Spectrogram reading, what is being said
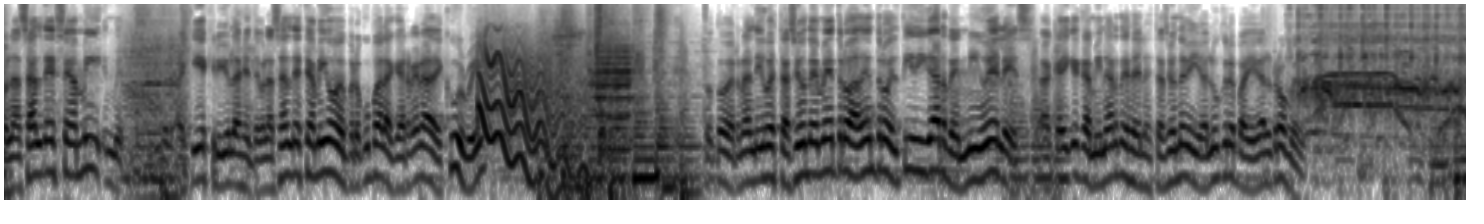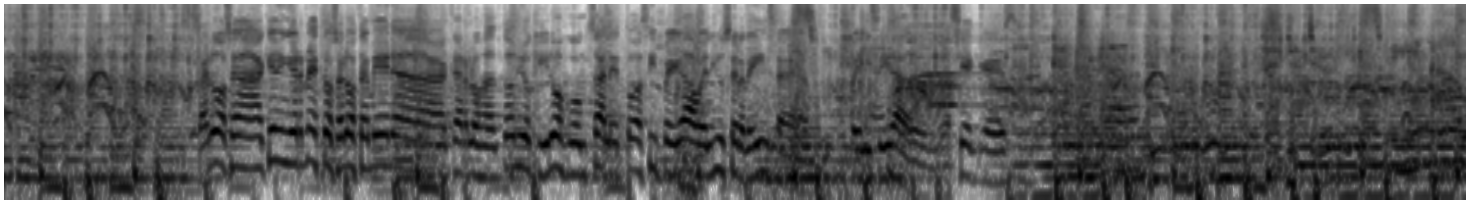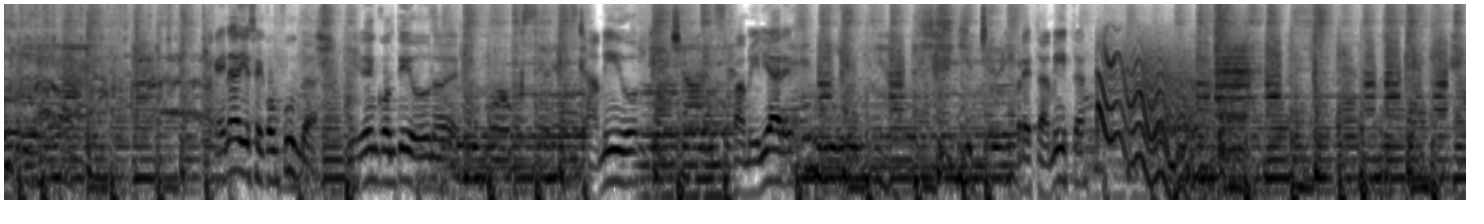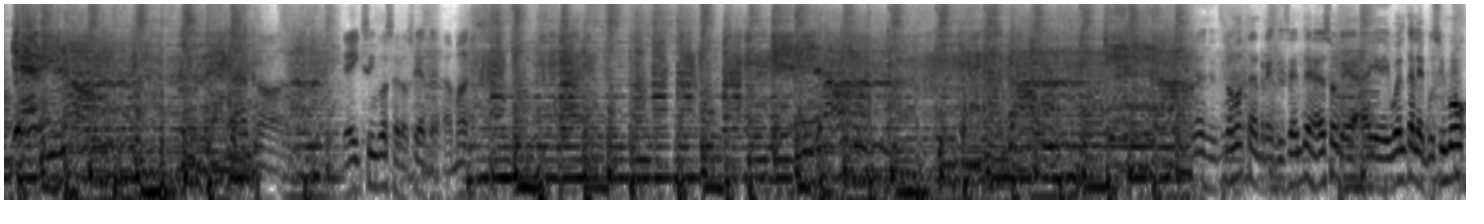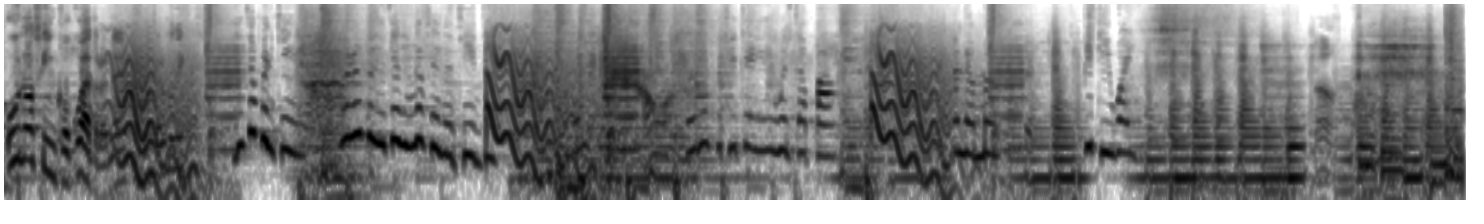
con la sal de ese amigo, aquí escribió la gente, con la sal de este amigo me preocupa la carrera de Curry. Toto Bernal dijo, estación de metro adentro del TD Garden, niveles. Acá hay que caminar desde la estación de Villalucre para llegar al Rommel. Saludos a Kevin Ernesto, saludos también a Carlos Antonio Quiroz González, todo así pegado, el user de Instagram. Felicidades, así es que es. Nadie se confunda y den contigo de una vez. Amigos, familiares, prestamistas. Jake 507, jamás. Tan reticentes a eso que ahí de vuelta le pusimos 154. ¿no? ¿Esto pusiste ahí de vuelta pa? Panamá. PTY. No.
